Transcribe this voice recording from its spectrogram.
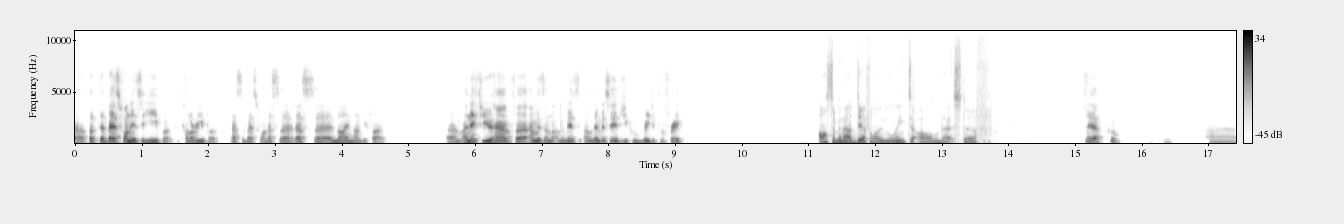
Uh, but the best one is the ebook, the color ebook. That's the best one. That's uh, that's uh, 9.95. Um, and if you have uh, Amazon Unlimited, you can read it for free. Awesome, and I'll definitely link to all of that stuff. Yeah, cool. I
